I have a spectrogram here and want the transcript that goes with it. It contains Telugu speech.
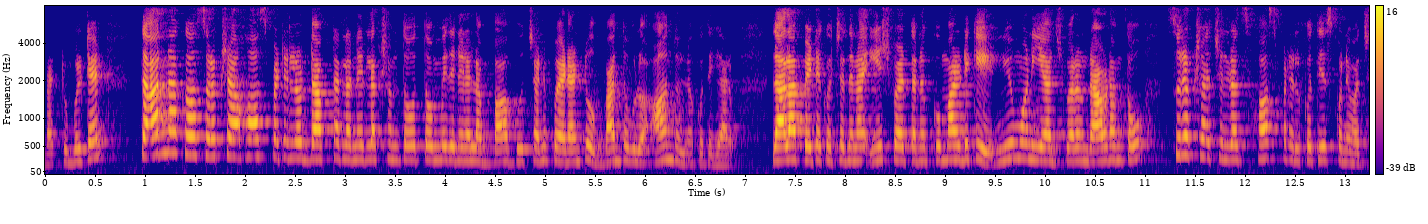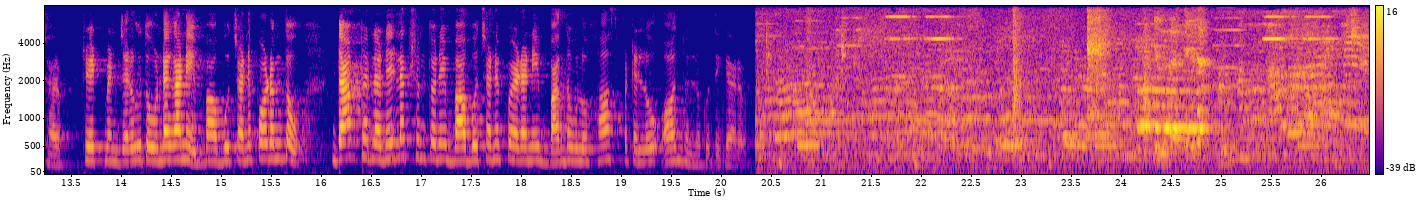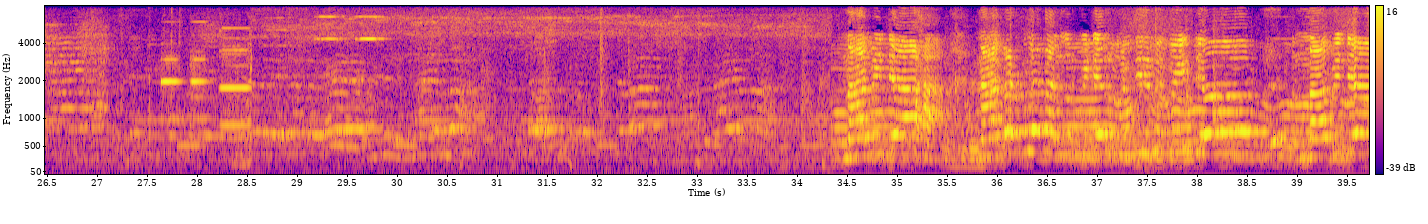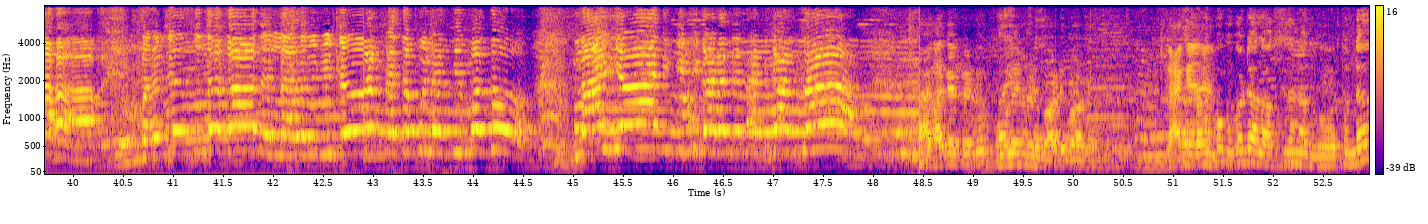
Back to bulletin Tarnaka Suraksha హాస్పిటల్లో డాక్టర్ల నిర్లక్ష్యంతో తొమ్మిది నెలల బాబు చనిపోయాడంటూ బంధువులు ఆందోళనకు దిగారు. లాలాపేటకు చెందిన ఈశ్వర్ తన కుమారుడికి న్యూమోనియా జ్వరం రావడంతో సురక్ష చిల్డ్రన్స్ హాస్పిటల్కు తీసుకుని వచ్చారు. ట్రీట్మెంట్ జరుగుతూ ఉండగానే బాబు చనిపోవడంతో డాక్టర్ల నిర్లక్ష్యంతోనే బాబు చనిపోయాడని బంధువులు హాస్పిటల్లో ఆందోళనకు దిగారు. నా కడుపులో నలుగురు బిడ్డలు పుట్టింది బిడ్డ. నా బిడ్డ మనం చేసుకుందా కాదు వెళ్ళారని బిడ్డ. పెద్ద పుల్ల తిమ్మద్దు నా అయ్యా నీకు ఇంటికాడ నేను అట్టుకాంచా ఆగైపోయాడు కూల్ అయిపోయాడు బాడీ బాగా ఒకటి అది ఆక్సిజన్ అది కోరుతుంటే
